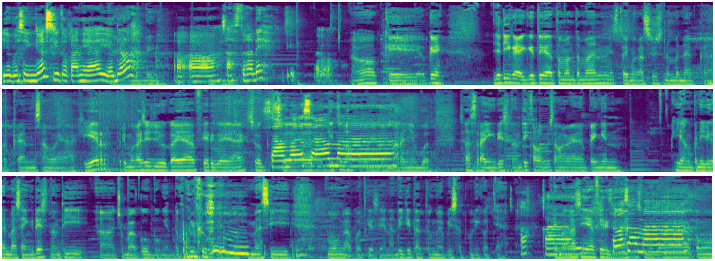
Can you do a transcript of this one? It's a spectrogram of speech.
ya bahasa Inggris gitu kan ya ya udahlah uh, uh, sastra deh gitu. Oke, oke. Jadi kayak gitu ya teman-teman. Terima kasih sudah mendengarkan sampai akhir. Terima kasih juga ya Virga ya. Sukses. Sama-sama. Itulah gambarannya buat sastra Inggris. Nanti kalau misalnya kalian pengen yang pendidikan bahasa Inggris nanti uh, coba aku hubungin temanku masih mau nggak podcastnya nanti kita tunggu episode berikutnya Oke. terima kasih ya Virga Sama-sama. semoga kamu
